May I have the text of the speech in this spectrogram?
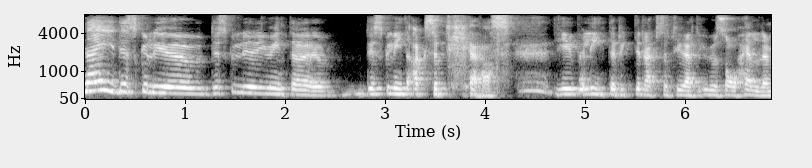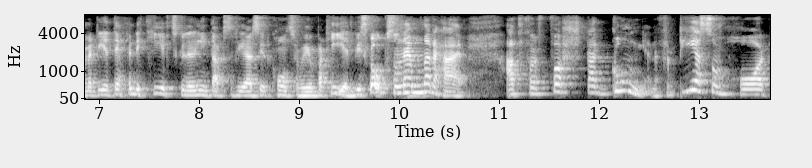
Nej, det skulle ju, det skulle ju inte, det skulle inte accepteras. Det är väl inte riktigt accepterat i USA heller, men det är definitivt skulle det inte accepteras i det konservativa partiet. Vi ska också nämna det här att för första gången, för det som har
